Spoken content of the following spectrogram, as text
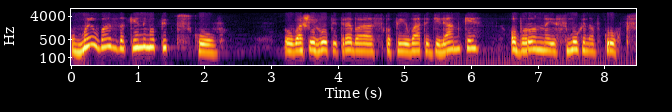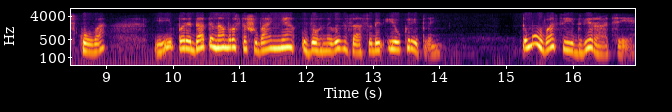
Ми вас закинемо під Псков. У вашій групі треба скопіювати ділянки оборонної смуги навкруг Пскова і передати нам розташування вогневих засобів і укріплень. Тому у вас і дві рації.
